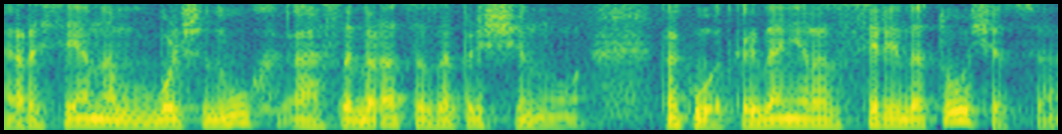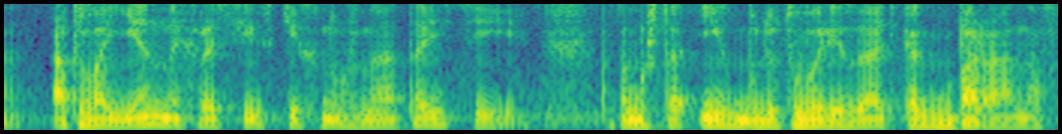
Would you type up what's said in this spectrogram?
россиянам больше двух а собираться запрещено. Так вот, когда они рассредоточатся, от военных российских нужно отойти. Потому что их будут вырезать как баранов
